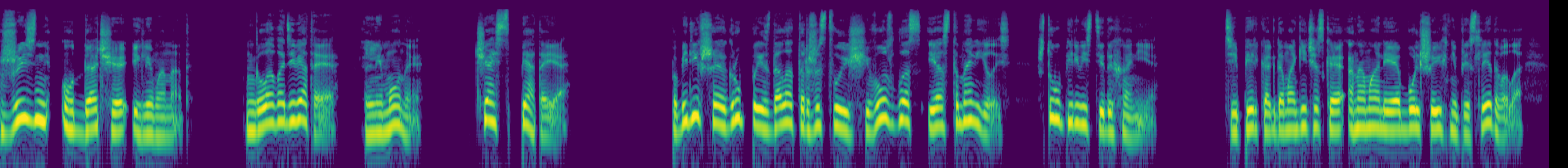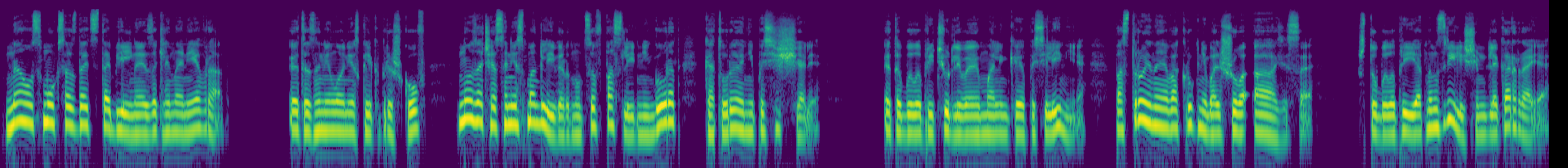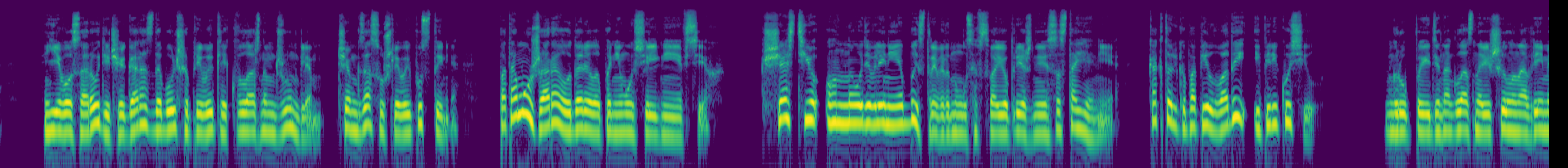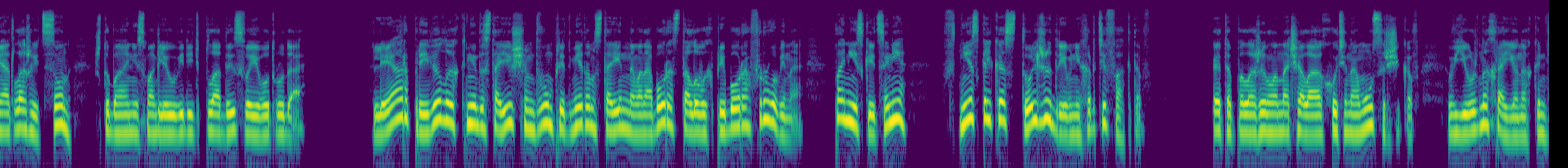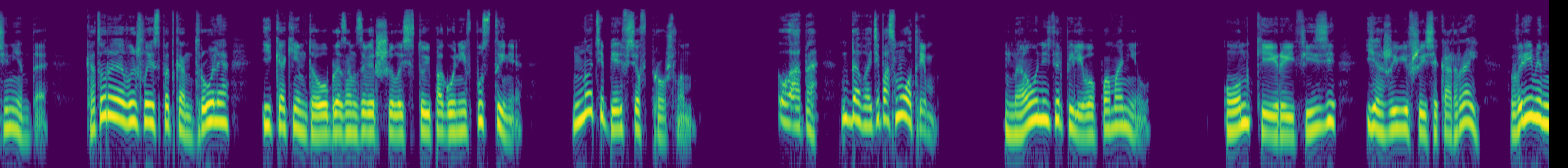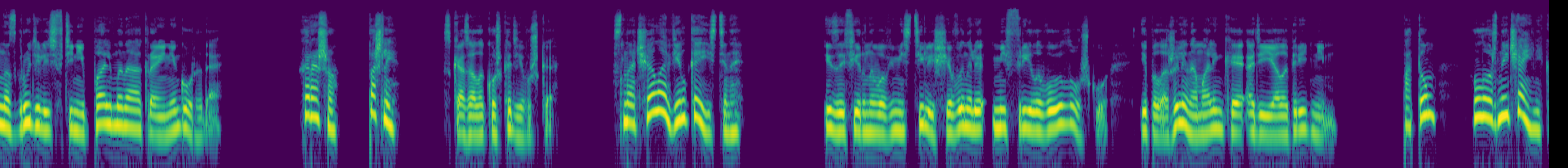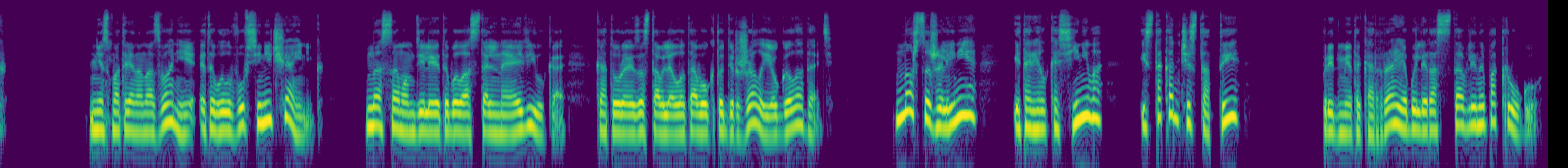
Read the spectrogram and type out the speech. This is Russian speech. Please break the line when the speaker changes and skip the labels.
Жизнь, удача и лимонад. Глава 9. Лимоны. Часть 5. Победившая группа издала торжествующий возглас и остановилась, чтобы перевести дыхание. Теперь, когда магическая аномалия больше их не преследовала, Нао смог создать стабильное заклинание врат. Это заняло несколько прыжков, но за час они смогли вернуться в последний город, который они посещали. Это было причудливое маленькое поселение, построенное вокруг небольшого оазиса — что было приятным зрелищем для Каррая. Его сородичи гораздо больше привыкли к влажным джунглям, чем к засушливой пустыне, потому жара ударила по нему сильнее всех. К счастью, он на удивление быстро вернулся в свое прежнее состояние, как только попил воды и перекусил. Группа единогласно решила на время отложить сон, чтобы они смогли увидеть плоды своего труда. Лиар привел их к недостающим двум предметам старинного набора столовых приборов Робина по низкой цене в несколько столь же древних артефактов. Это положило начало охоте на мусорщиков в южных районах континента, которая вышла из-под контроля и каким-то образом завершилась в той погоне в пустыне, но теперь все в прошлом.
«Ладно, давайте посмотрим!»
Нао нетерпеливо поманил. Он, Кейра и Физи и оживившийся Каррай временно сгрудились в тени пальмы на окраине города.
«Хорошо, пошли», — сказала кошка-девушка. «Сначала вилка истины.
Из эфирного вместилища вынули мифриловую ложку и положили на маленькое одеяло перед ним.
Потом ложный чайник.
Несмотря на название, это был вовсе не чайник. На самом деле это была стальная вилка, которая заставляла того, кто держал ее, голодать.
Нож сожаления и тарелка синего, и стакан чистоты.
Предметы каррая были расставлены по кругу.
